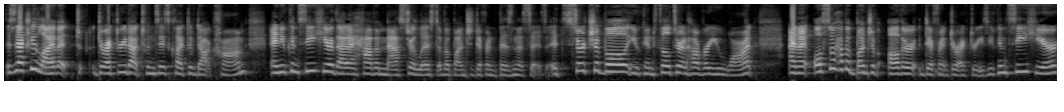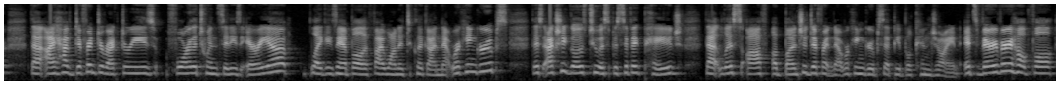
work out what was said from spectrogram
This is actually live at directory.twincitiescollective.com. And you can see here that I have a master list of a bunch of different businesses. It's searchable. You can filter it however you want. And I also have a bunch of other different directories. You can see here that I have different directories for the Twin Cities area. Like example, if I wanted to click on networking groups, this actually goes to a specific page that lists off a bunch of different networking groups that people can join. It's very, very helpful.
